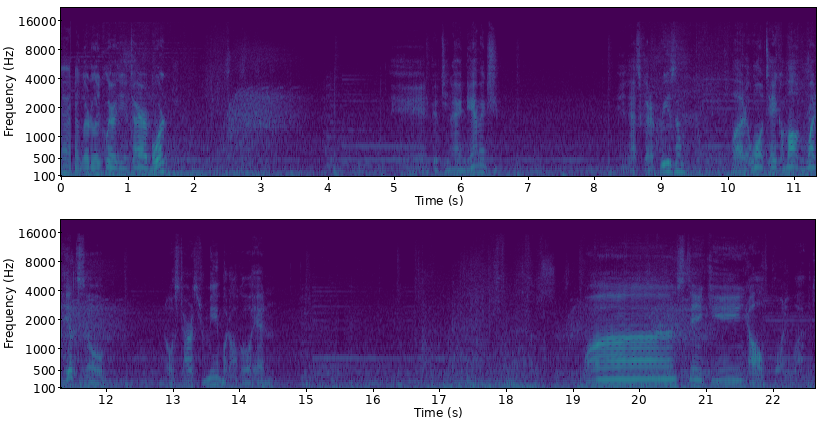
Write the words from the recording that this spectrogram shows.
it. And literally clear the entire board. And 59 damage. And that's gonna freeze him. But it won't take them out in one hit, so no stars for me, but I'll go ahead and... One stinking health point left.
